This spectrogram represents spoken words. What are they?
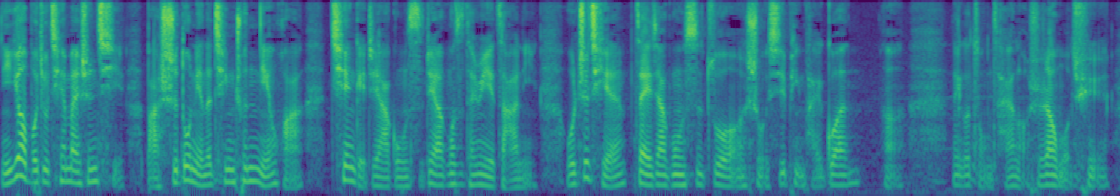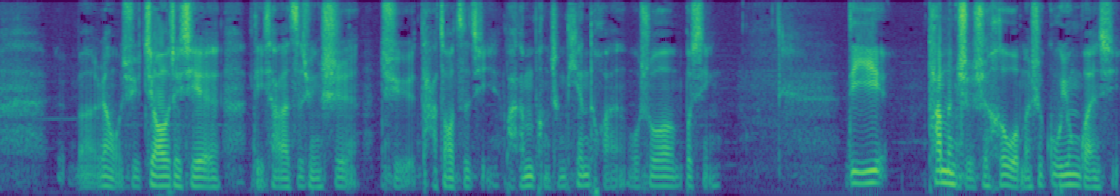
你要不就签卖身契，把十多年的青春年华签给这家公司，这家公司才愿意砸你。我之前在一家公司做首席品牌官啊，那个总裁老是让我去，呃，让我去教这些底下的咨询师去打造自己，把他们捧成天团。我说不行，第一，他们只是和我们是雇佣关系。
